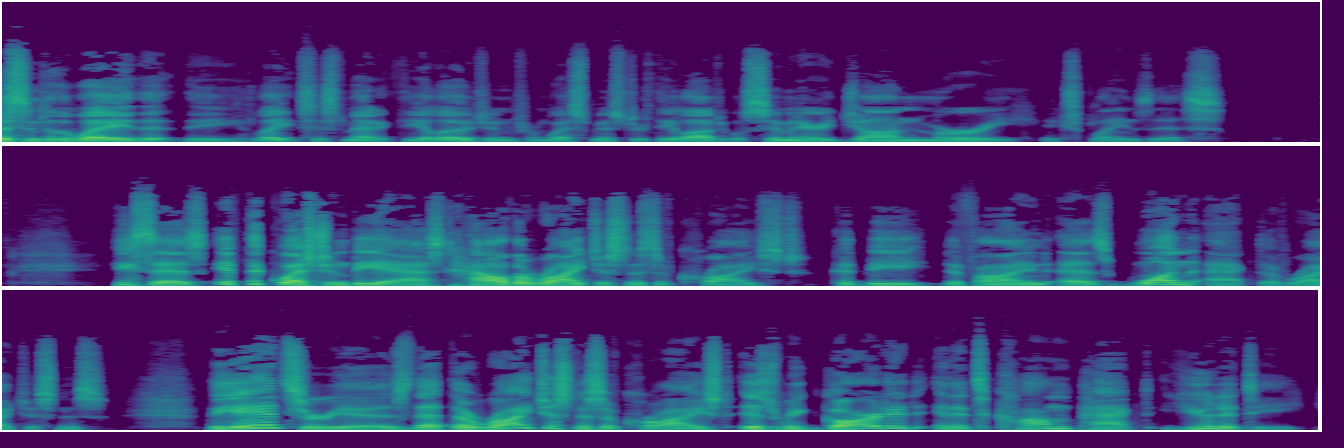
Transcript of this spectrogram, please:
Listen to the way that the late systematic theologian from Westminster Theological Seminary, John Murray, explains this. He says, if the question be asked how the righteousness of Christ could be defined as one act of righteousness, the answer is that the righteousness of Christ is regarded in its compact unity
